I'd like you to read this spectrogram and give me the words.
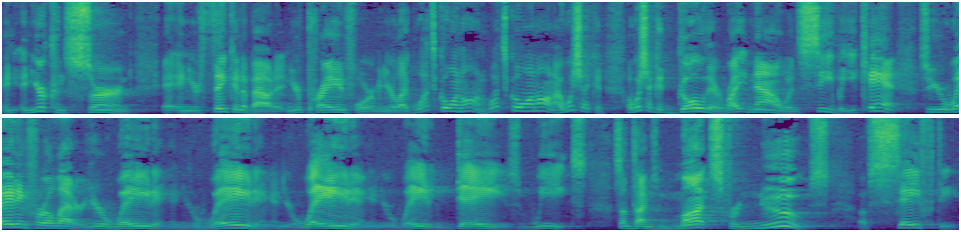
and, and you're concerned and, and, you're thinking about it and you're praying for them, and you're like, What's going on? What's going on? I wish I could, I wish I could go there right now and see, but you can't. So you're waiting for a letter. You're waiting and you're waiting and you're waiting and you're waiting days, weeks, sometimes months for news of safety,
